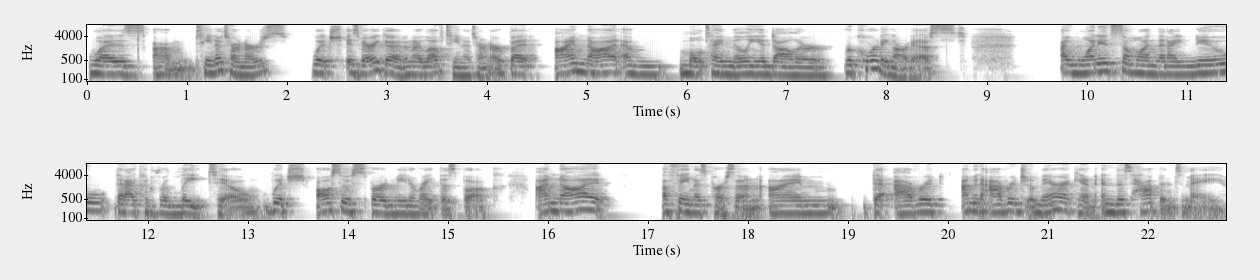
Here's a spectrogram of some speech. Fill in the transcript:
was um, Tina Turner's, which is very good. And I love Tina Turner, but I'm not a multi million dollar recording artist. I wanted someone that I knew that I could relate to, which also spurred me to write this book. I'm not a famous person. I'm the average, I'm an average American, and this happened to me.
